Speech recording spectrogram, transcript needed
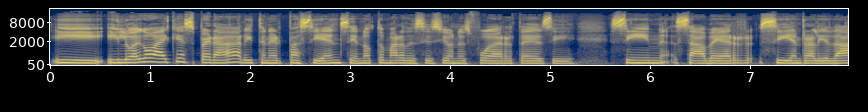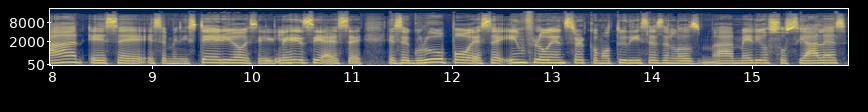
Y, y luego hay que esperar y tener paciencia, no tomar decisiones fuertes y sin saber si en realidad ese, ese ministerio, esa iglesia, ese, ese grupo, ese influencer, como tú dices, en los ah, medios sociales,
